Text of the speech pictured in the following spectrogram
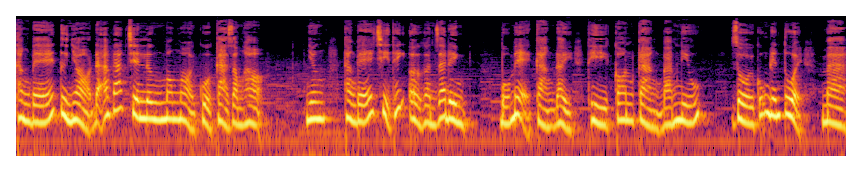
Thằng bé từ nhỏ đã vác trên lưng mong mỏi của cả dòng họ. Nhưng thằng bé chỉ thích ở gần gia đình. Bố mẹ càng đẩy thì con càng bám níu. Rồi cũng đến tuổi mà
